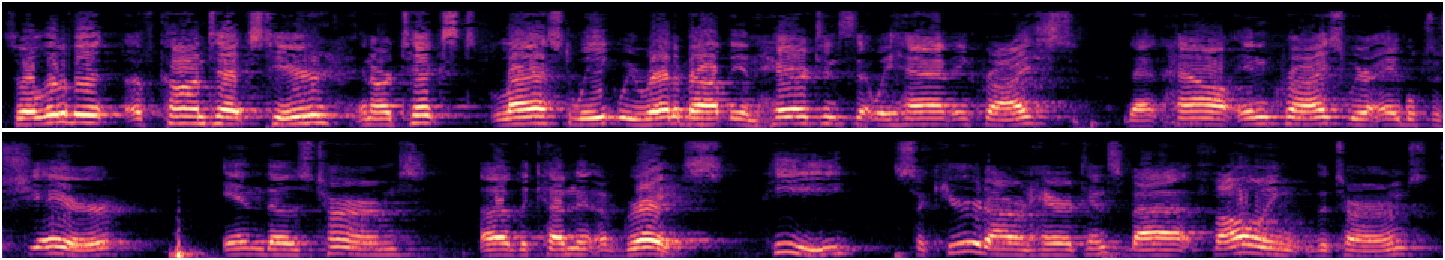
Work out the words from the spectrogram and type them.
So a little bit of context here. In our text last week, we read about the inheritance that we have in Christ, that how in Christ we are able to share in those terms of the covenant of grace. He secured our inheritance by following the terms,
